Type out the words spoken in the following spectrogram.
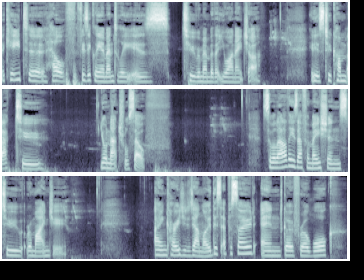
The key to health, physically and mentally, is to remember that you are nature. It is to come back to your natural self. So allow these affirmations to remind you. I encourage you to download this episode and go for a walk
